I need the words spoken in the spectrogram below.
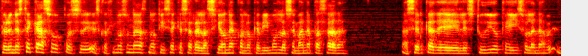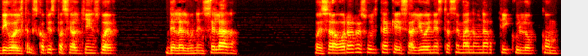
pero en este caso, pues eh, escogimos una noticia que se relaciona con lo que vimos la semana pasada acerca del estudio que hizo la nave, digo, el telescopio espacial James Webb de la Luna Encelada. Pues ahora resulta que salió en esta semana un artículo con,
